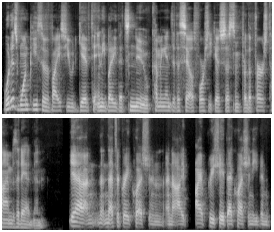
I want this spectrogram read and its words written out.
what is one piece of advice you would give to anybody that's new coming into the Salesforce ecosystem for the first time as an admin? Yeah, and that's a great question, and I I appreciate that question. Even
